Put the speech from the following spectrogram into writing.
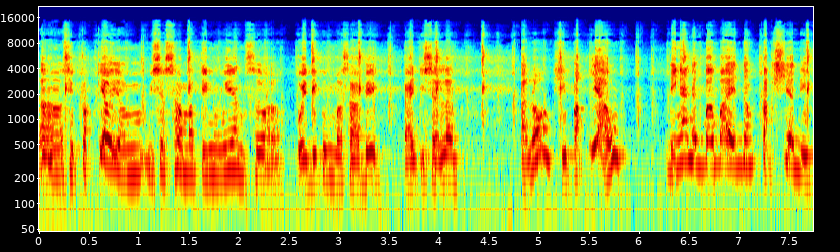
ah, si Pacquiao, yung isa sa matino yan, so, pwede kong masabi, kahit isa lang. Ano, si Pacquiao, hindi nga nagbabayad ng tax yan eh.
